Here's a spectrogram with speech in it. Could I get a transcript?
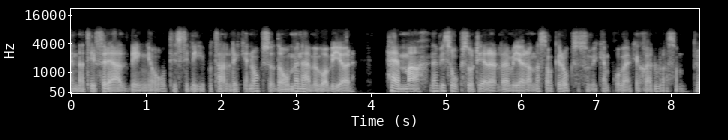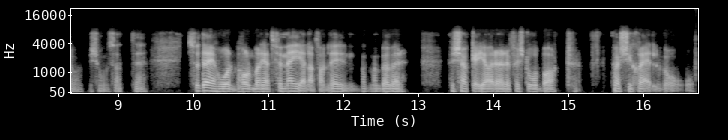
ända till förädling och tills det ligger på tallriken också. Då, men även vad vi gör hemma när vi sopsorterar eller när vi gör andra saker också som vi kan påverka själva som privatperson. Så, att, eh, så det är hållbarhet för mig i alla fall. Det är att man behöver försöka göra det förståbart för sig själv och, och,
